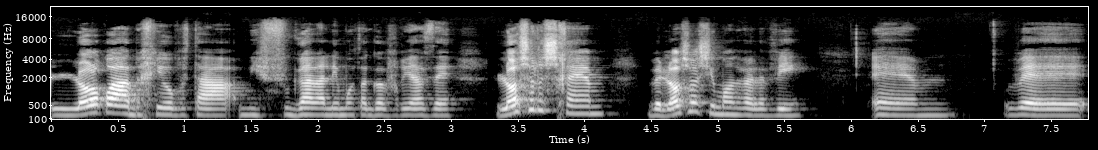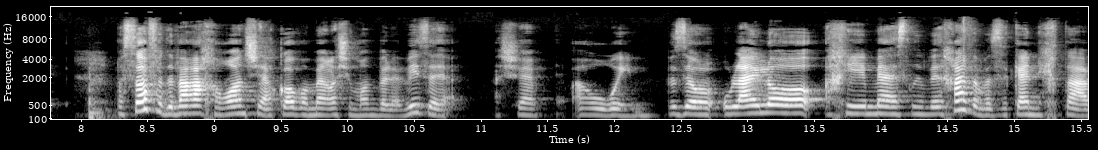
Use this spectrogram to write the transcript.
לא רואה בחיוב את המפגן האלימות הגברי הזה, לא של שכם ולא של שמעון ולוי. אמ, ובסוף הדבר האחרון שיעקב אומר לשמעון ולוי זה שהם ארורים. וזה אולי לא הכי 121, אבל זה כן נכתב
